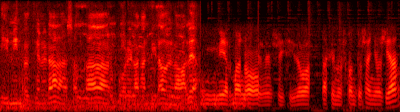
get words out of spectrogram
y mi intención era saltar por el acantilado de la balea. Mi hermano se suicidó hace unos cuantos años ya,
